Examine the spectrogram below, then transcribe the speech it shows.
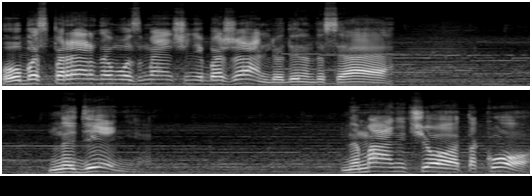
У безперервному зменшенні бажань людина досягає надійня. Нема нічого такого,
